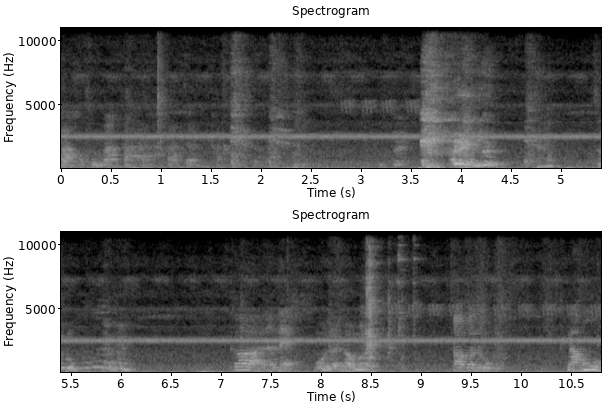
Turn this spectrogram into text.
ค่ะขอบคุณมากค่ะค่ะอาจารย์ค่ะอะไรนี้สรุปยังไงก็นั่นแหละหมอจะให้ทำอะไรเอากระดูกหลังหู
